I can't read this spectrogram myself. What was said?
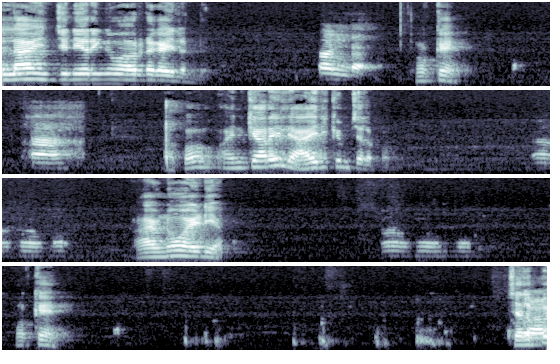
എല്ലാ എഞ്ചിനീയറിംഗും അവരുടെ കയ്യിലുണ്ട്. ഓക്കെ. അപ്പൊ എനിക്കറിയില്ല ആയിരിക്കും ഉം, I have no idea. Okay. ചിലപ്പോ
